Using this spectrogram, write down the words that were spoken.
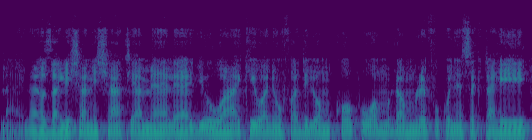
na inayozalisha nishati ya miale ya jua, ikiwa ni ufadhili wa mkopo wa muda mrefu kwenye sekta hii,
